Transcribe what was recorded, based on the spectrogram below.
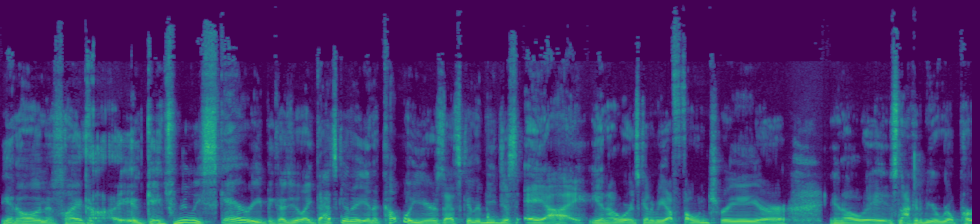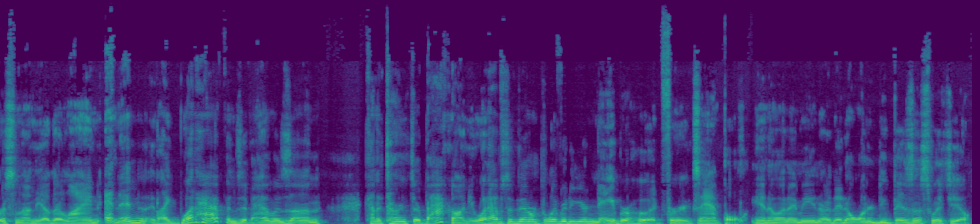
you know, and it's like uh, it, it's really scary because you're like, that's gonna in a couple of years, that's gonna be just AI, you know, where it's gonna be a phone tree or you know, it's not gonna be a real person on the other line. And then like, what happens if Amazon kind of turns their back on you? What happens if they don't deliver to your neighborhood, for example? You know what I mean? Or they don't want to do business with you.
